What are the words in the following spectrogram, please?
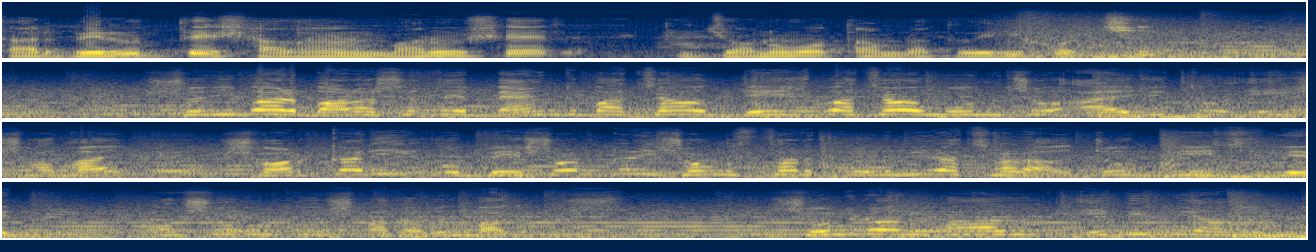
তার বিরুদ্ধে সাধারণ মানুষের একটি জনমত আমরা তৈরি করছি। শনিবার বারাসাতে ব্যাংক বাঁচাও, দেশ বাঁচাও মঞ্চ আয়োজিত এই সভায় সরকারি ও বেসরকারি সংস্থার কর্মীরা ছাড়াও যোগ দিয়েছিলেন অসংখ্য সাধারণ মানুষ। সমীরণ পাল, এবিপি আনন্দ,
